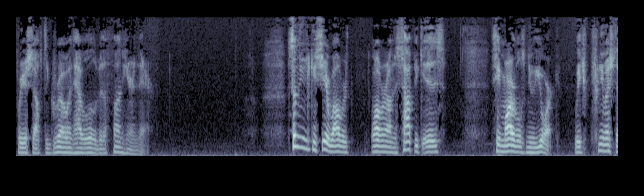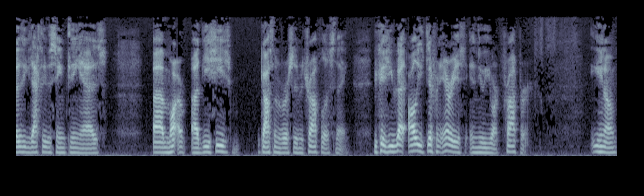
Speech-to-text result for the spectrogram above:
for yourself to grow and have a little bit of fun here and there. Something to consider while we're while we're on this topic is, say, Marvel's New York, which pretty much does exactly the same thing as uh, Mar- uh, DC's Gotham versus Metropolis thing because you've got all these different areas in New York proper. You know,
